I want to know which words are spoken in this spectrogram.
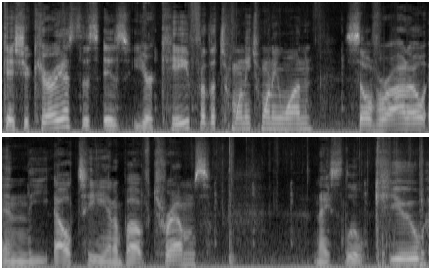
Case you're curious, this is your key for the 2021 Silverado in the LT and above trims. Nice little cube.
